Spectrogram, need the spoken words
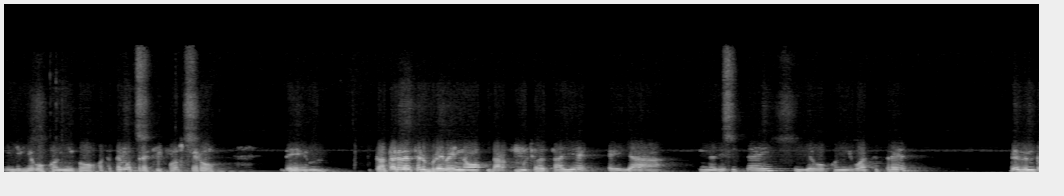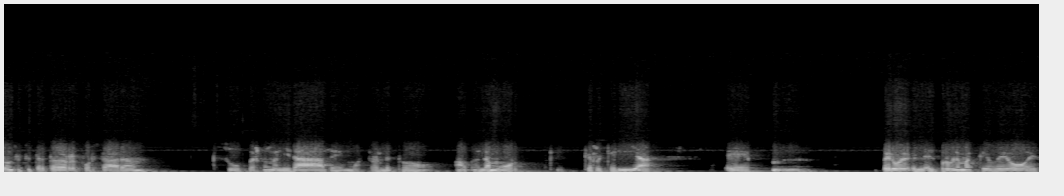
y llegó conmigo, o sea, tengo tres hijos, pero eh, trataré de ser breve y no dar mucho detalle. Ella tiene 16 y llegó conmigo hace 3. Desde entonces he tratado de reforzar um, su personalidad, de mostrarle todo uh, el amor que, requería. Eh, mm, pero el, problema que veo es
